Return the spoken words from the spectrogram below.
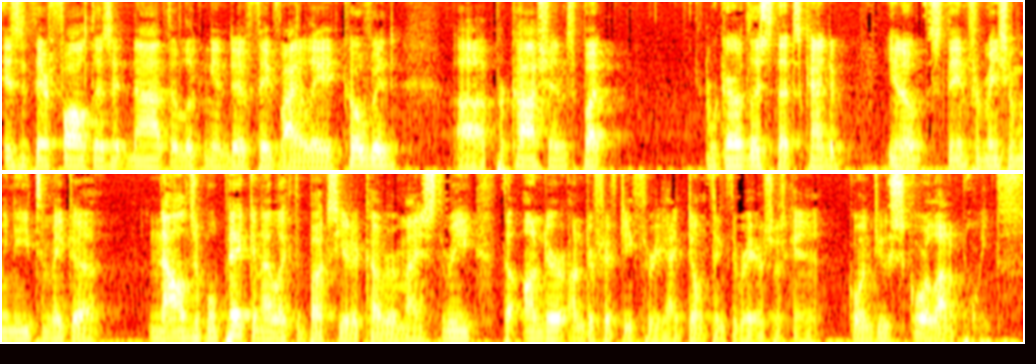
is it their fault? Is it not? They're looking into if they violated COVID uh, precautions, but regardless, that's kind of you know the information we need to make a knowledgeable pick. And I like the Bucks here to cover minus three. The under under fifty three. I don't think the Raiders are going to score a lot of points.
